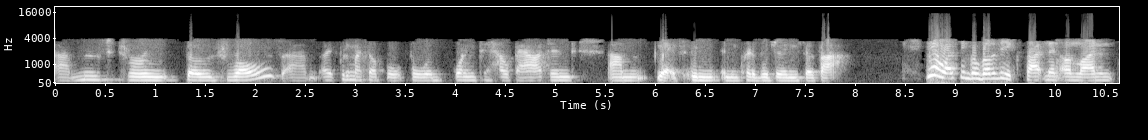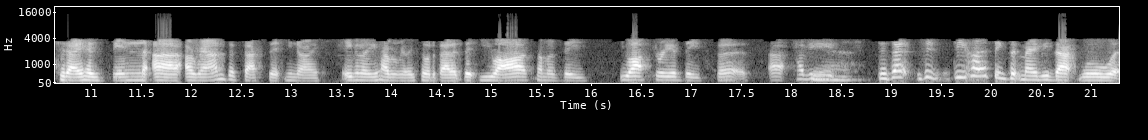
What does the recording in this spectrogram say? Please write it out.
um, moved through those roles, um, putting myself forward, wanting to help out, and um, yeah, it's been an incredible journey so far. Yeah, well, I think a lot of the excitement online today has been uh, around the fact that you know, even though you haven't really thought about it, that you are some of these, you are three of these first. Uh, have you? Yeah. Does that? Do, do you kind of think that maybe that will,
